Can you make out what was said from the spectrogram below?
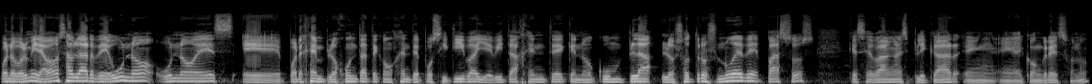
Bueno, pues mira, vamos a hablar de uno. Uno es, eh, por ejemplo, júntate con gente positiva y evita gente que no cumpla los otros nueve pasos que se van a explicar en, el Congreso. ¿no?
